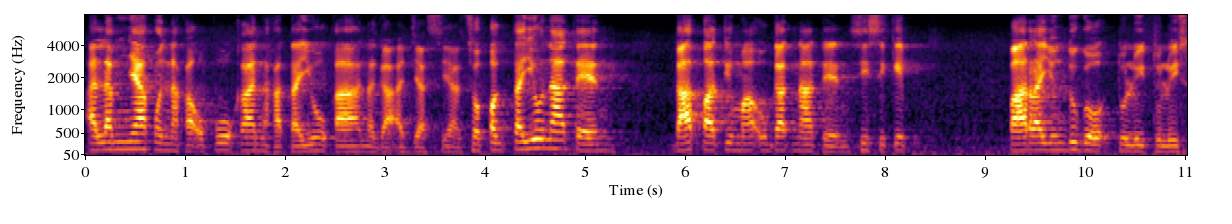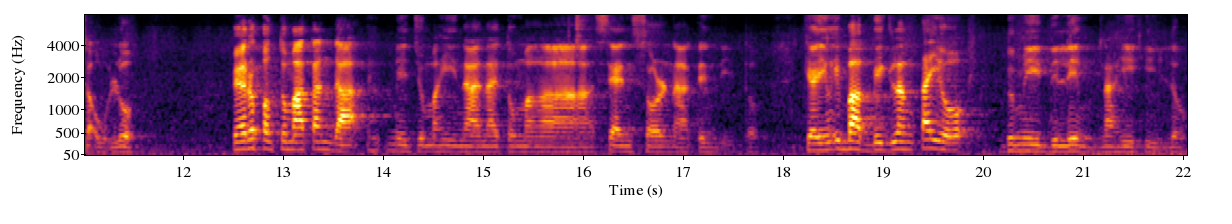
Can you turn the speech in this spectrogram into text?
Alam niya kung nakaupo ka, nakatayo ka, nag adjust yan. So pag tayo natin, dapat yung mga ugat natin sisikip para yung dugo tuloy-tuloy sa ulo. Pero pag tumatanda, medyo mahina na itong mga sensor natin dito. Kaya yung iba, biglang tayo, dumidilim, nahihilo.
